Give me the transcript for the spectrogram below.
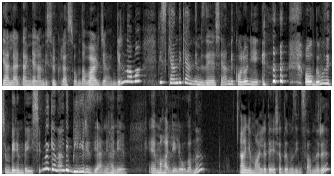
yerlerden gelen bir sirkülasyon da var Cihangir'in ama biz kendi kendimize yaşayan bir koloni olduğumuz için benim değişimle genelde biliriz yani hani e, mahalleli olanı aynı mahallede yaşadığımız insanları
